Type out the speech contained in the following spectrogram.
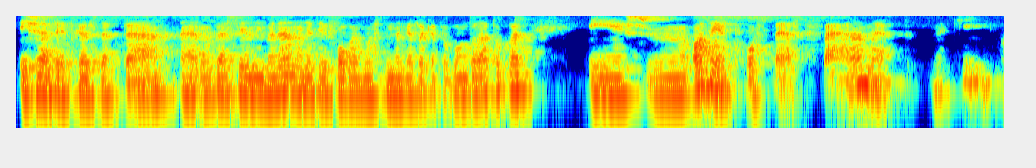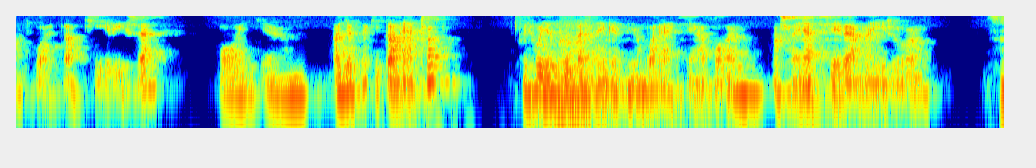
És ezért kezdett el erről beszélni velem, vagy ezért fogalmazta meg ezeket a gondolatokat, és azért hozta ezt fel, mert neki az volt a kérése, hogy adjak neki tanácsot, hogy hogyan tud beszélgetni a barátjával a saját sérelmeiről. Hm.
